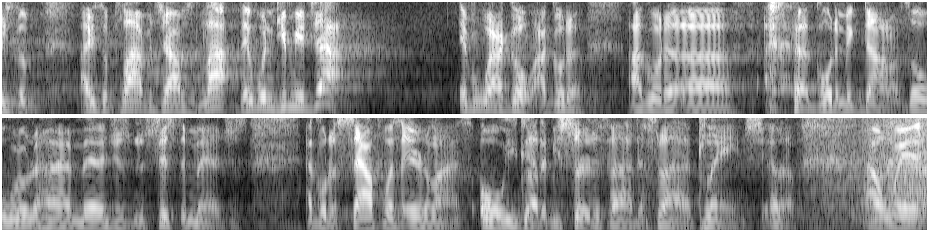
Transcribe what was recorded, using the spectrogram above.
Used to I used to apply for jobs a lot. They wouldn't give me a job. Everywhere I go, I go to I go to uh, I go to McDonald's. Oh, we're on the hiring managers and assistant managers. I go to Southwest Airlines. Oh, you got to be certified to fly a plane. Shut up. I went.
